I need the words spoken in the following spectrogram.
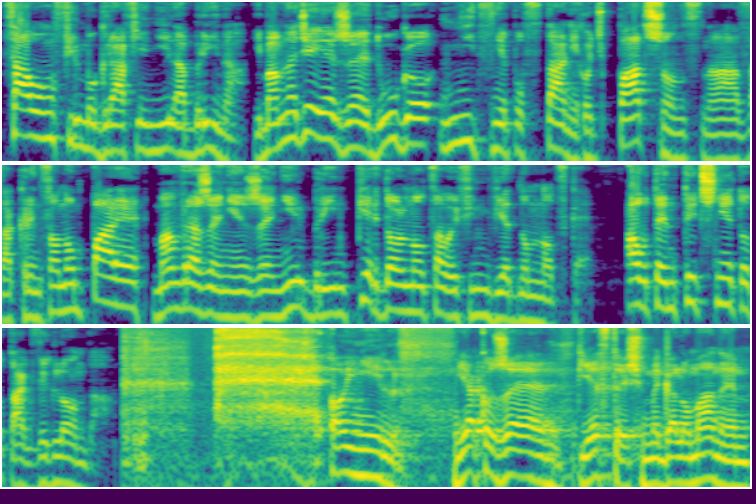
całą filmografię Nila Brina i mam nadzieję, że długo nic nie powstanie, choć patrząc na zakręconą parę, mam wrażenie, że Neil Brin pierdolnął cały film w jedną nockę. Autentycznie to tak wygląda. Oj Neil, jako że jesteś megalomanem,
